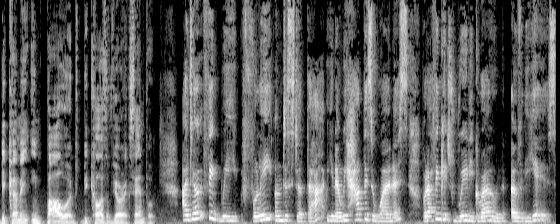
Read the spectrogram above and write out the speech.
becoming empowered because of your example? I don't think we fully understood that. You know, we had this awareness, but I think it's really grown over the years.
